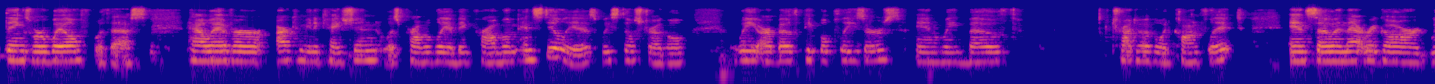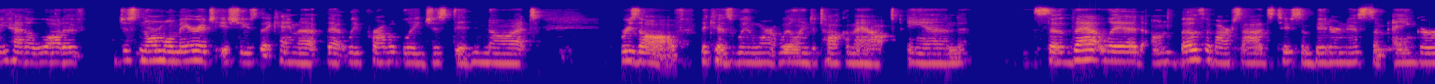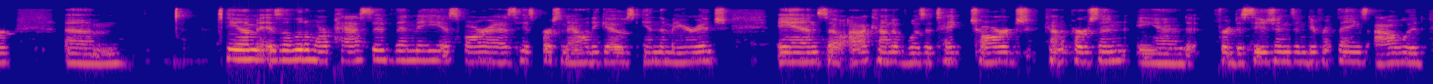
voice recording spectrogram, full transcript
things were well with us. However, our communication was probably a big problem and still is. We still struggle. We are both people pleasers, and we both try to avoid conflict. And so, in that regard, we had a lot of just normal marriage issues that came up that we probably just did not resolve because we weren't willing to talk them out. And so that led on both of our sides to some bitterness, some anger. Um, Tim is a little more passive than me as far as his personality goes in the marriage. And so I kind of was a take charge kind of person. And for decisions and different things, I would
